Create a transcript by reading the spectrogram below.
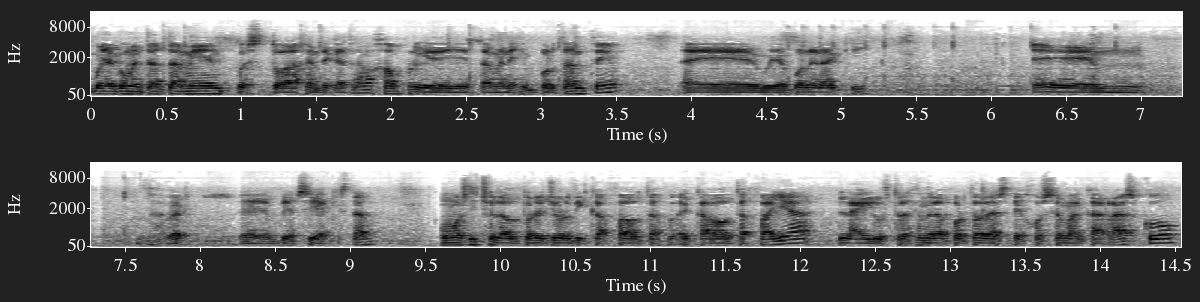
Voy a comentar también pues toda la gente que ha trabajado porque también es importante. Eh, voy a poner aquí. eh, a ver, eh, bien, sí, aquí está. Como hemos dicho, el autor es Jordi Cabauta Cabauta Falla. La ilustración de la portada es de José Carrasco.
